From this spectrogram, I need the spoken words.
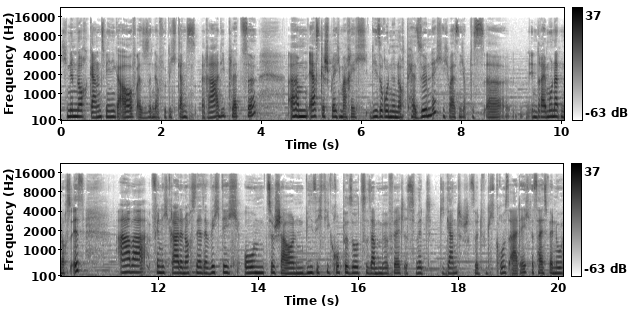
Ich nehme noch ganz wenige auf, also sind auch wirklich ganz rar die Plätze. Ähm, Erstgespräch mache ich diese Runde noch persönlich. Ich weiß nicht, ob das äh, in drei Monaten noch so ist aber finde ich gerade noch sehr, sehr wichtig, um zu schauen, wie sich die Gruppe so zusammenwürfelt. Es wird gigantisch, es wird wirklich großartig. Das heißt, wenn du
